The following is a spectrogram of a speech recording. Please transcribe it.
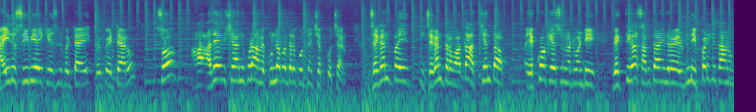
ఐదు సిబిఐ కేసులు పెట్టాయి పెట్టారు. సో అదే విషయాన్ని కూడా ఆమె కుండబద్దలు కొట్టిన చెప్పుకొచ్చారు. జగన్పై జగన్ తర్వాత అత్యంత ఎక్కువ కేసులు ఉన్నటువంటి వ్యక్తిగా సబితా ఇంద్రారెడ్డి ఉంది ఇప్పటికీ తాను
